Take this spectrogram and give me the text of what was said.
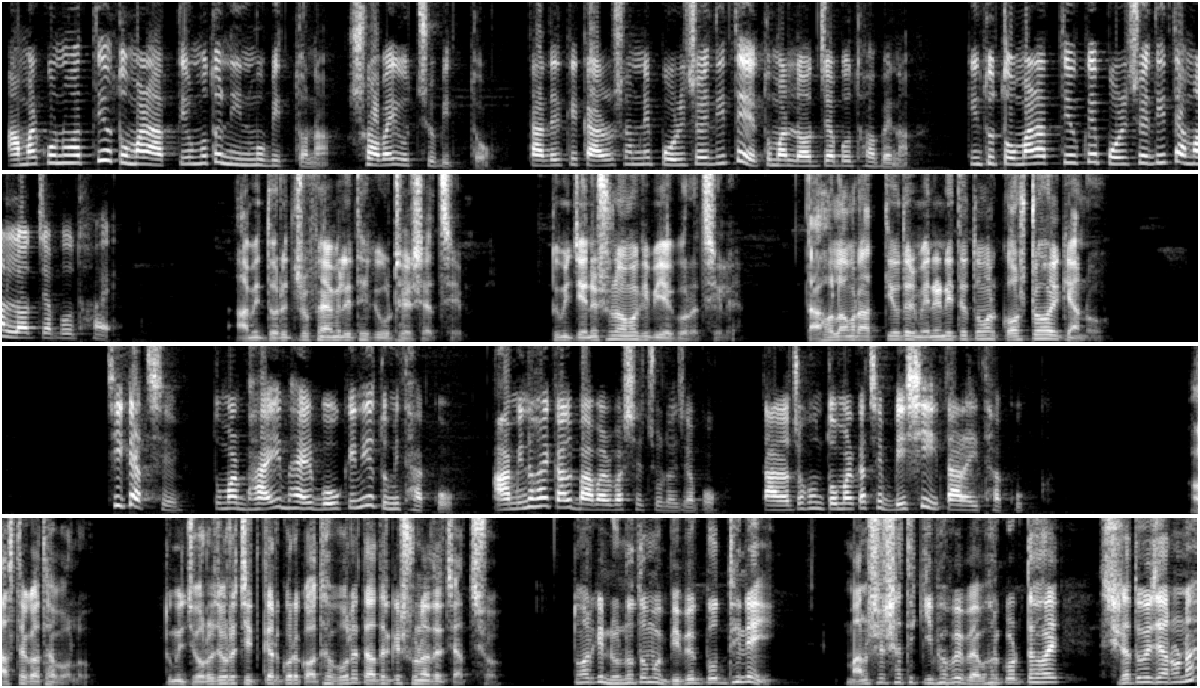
আমার কোনো আত্মীয় তোমার আত্মীয়র মতো নিম্নবিত্ত না। সবাই উচ্চবিত্ত। তাদেরকে কারোর সামনে পরিচয় দিতে তোমার লজ্জাবোধ হবে না। কিন্তু তোমার আত্মীয়কে পরিচয় দিতে আমার লজ্জাবোধ হয়। আমি দরিদ্র ফ্যামিলি থেকে উঠে এসেছি। তুমি জেনে শুনে আমাকে বিয়ে করেছিলে। তাহলে আমার আত্মীয়দের মেনে নিতে তোমার কষ্ট হয় কেন? ঠিক আছে তোমার ভাই ভাইয়ের বউকে নিয়ে তুমি থাকো। আমি না হয় কাল বাবার বাসায় চলে যাব। তারা যখন তোমার কাছে বেশি তারাই থাকুক। আস্তে কথা বলো। তুমি জোরে জোরে চিৎকার করে কথা বলে তাদেরকে শোনাতে চাচ্ছ। তোমার কি ন্যূনতম বিবেক বুদ্ধি নেই? মানুষের সাথে কীভাবে ব্যবহার করতে হয় সেটা তুমি জানো না?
